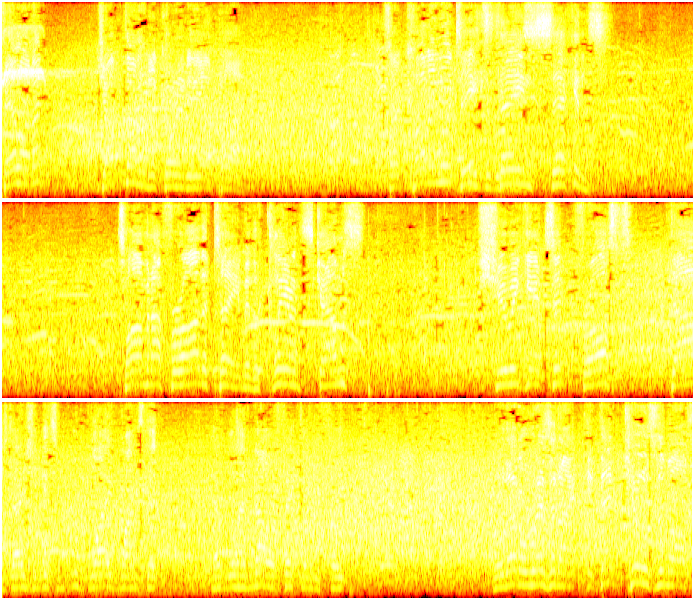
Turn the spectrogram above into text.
Fell on it. Jumped on it according to the umpire. So Collingwood 16 seconds. Time enough for either team. If the clearance comes, Shuey gets it. Frost. Dart. Stage you get some good blade ones that have, will have no effect on your feet. Well, that'll resonate. If that kills them off,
